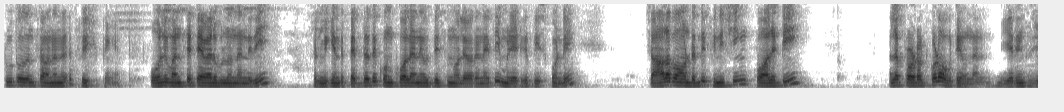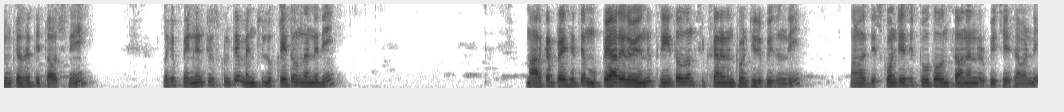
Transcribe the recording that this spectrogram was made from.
Two thousand seven hundred free shipping అండి. ఓన్లీ వన్ సెట్ అవైలబుల్ ఉందండి ఇది. మీకు ఇంత పెద్దది కొనుక్కోవాలనే ఉద్దేశం వాళ్ళు ఎవరైనా అయితే ఇమీడియట్గా తీసుకోండి. చాలా బాగుంటుంది. ఫినిషింగ్ క్వాలిటీ అలా ప్రోడక్ట్ కూడా ఒకటే ఉందండి. ఇయర్ రింగ్స్ జుమ్కాస్ అయితే ఇట్లా వచ్చినాయి. అలాగే పెండెంట్ చూసుకుంటే మంచి లుక్ అయితే ఉందండి ఇది మార్కెట్ ప్రైస్ అయితే ముప్పై ఆరు ఇరవై ఉంది. Three thousand six hundred and twenty rupees ఉంది. మనం డిస్కౌంట్ చేసి two thousand seven hundred rupees చేసామండి.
